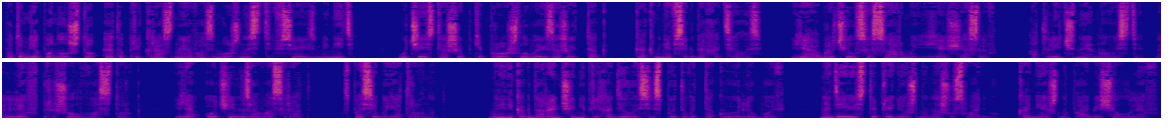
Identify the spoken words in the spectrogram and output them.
Потом я понял, что это прекрасная возможность все изменить, учесть ошибки прошлого и зажить так, как мне всегда хотелось. Я обручился с Армой, я счастлив. Отличные новости. Лев пришел в восторг. Я очень за вас рад. Спасибо, я тронут. Мне никогда раньше не приходилось испытывать такую любовь. Надеюсь, ты придешь на нашу свадьбу?» «Конечно», — пообещал Лев.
